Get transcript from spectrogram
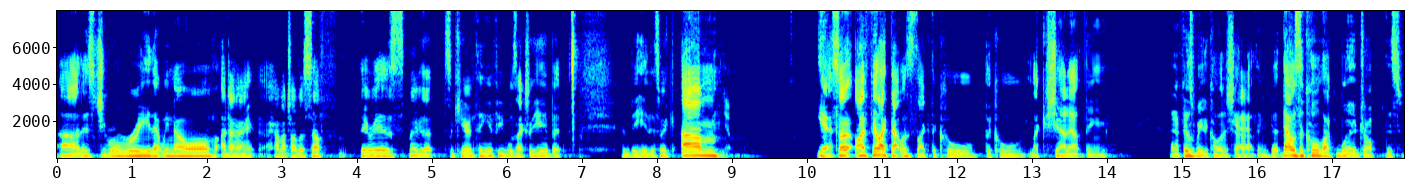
Uh, there's jewelry that we know of. I don't know how much other stuff there is. Maybe that's a Kieran thing if he was actually here, but couldn't be here this week. Um, Yep. yeah. So I feel like that was like the cool, the cool like shout out thing. And it feels weird to call it a shout out thing, but that was a cool like word drop this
